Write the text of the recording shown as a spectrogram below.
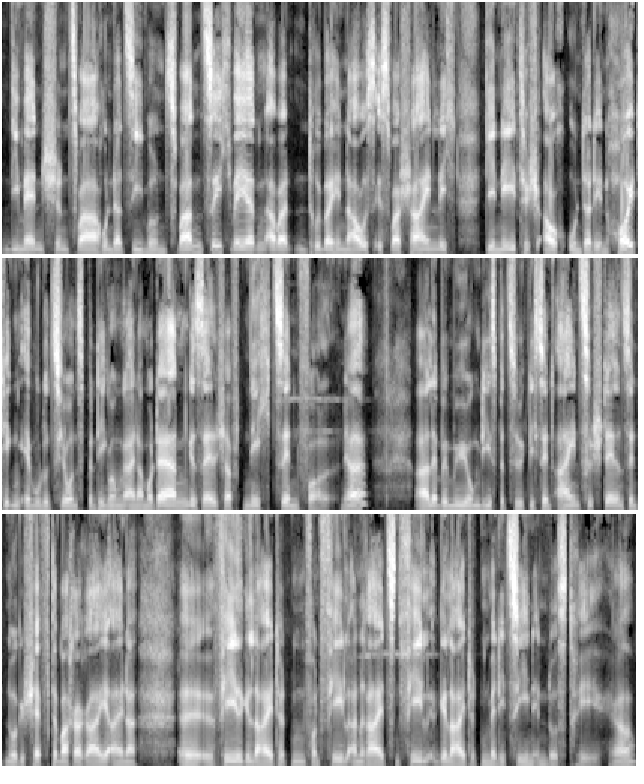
die Menschen zwar 127 werden, aber darüber hinaus ist wahrscheinlich genetisch auch unter den heutigen Evolutionsbedingungen einer modernen Gesellschaft nicht sinnvoll. Ja? Alle Bemühungen diesbezüglich sind einzustellen, sind nur Geschäftemacherei einer äh, fehlgeleiteten, von Fehlanreizen fehlgeleiteten Medizinindustrie. Ja?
